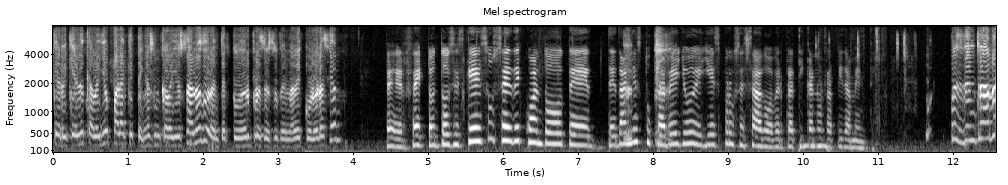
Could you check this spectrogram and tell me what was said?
que requiere el cabello para que tengas un cabello sano durante todo el proceso de una decoloración. Perfecto. Entonces, ¿qué sucede cuando te, te dañas tu cabello y es procesado? A ver, platícanos rápidamente. Pues de entrada,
